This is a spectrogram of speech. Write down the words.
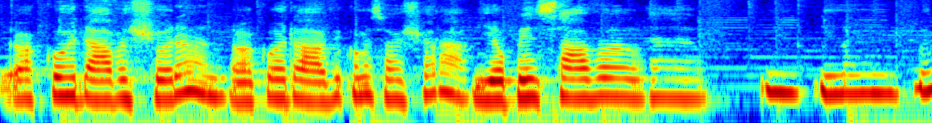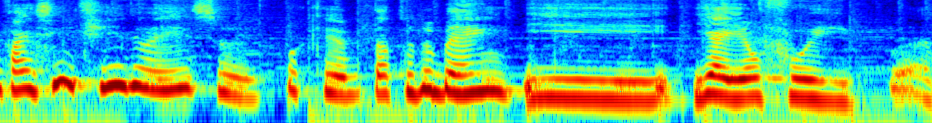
eu acordava chorando, eu acordava e começava a chorar. E eu pensava, é, não, não faz sentido isso, porque tá tudo bem. E, e aí eu fui, é,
